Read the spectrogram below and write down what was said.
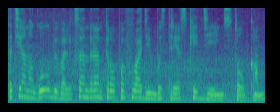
Татьяна Голубева, Александр Антропов, Вадим Быстревский. День с толком.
